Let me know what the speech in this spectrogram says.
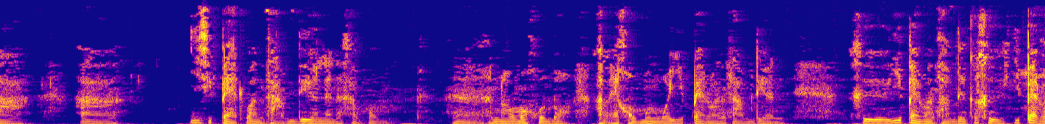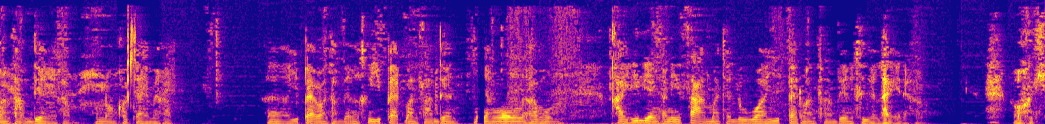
ลาอ่า28 วัน 3 เดือนแล้วนะครับผมอ่าน้องบางคนบอกอะไรของมึงวะ28 วัน 3 เดือน คือ 28 วัน 3 เดือนก็คือ 28 วัน 3 เดือนนะครับน้องเข้าใจไหมครับเออ28 วัน 3 เดือนก็คือ 28 วัน 3 เดือน อย่างงงนะครับผมใครที่เรียนคณิตศาสตร์มาจะรู้ว่า 28 วัน 3 เดือนคืออะไรนะครับโอเค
